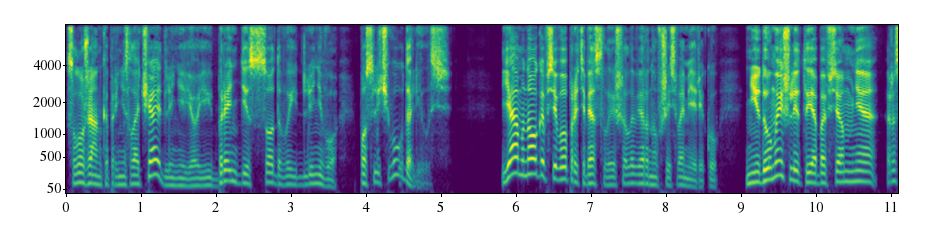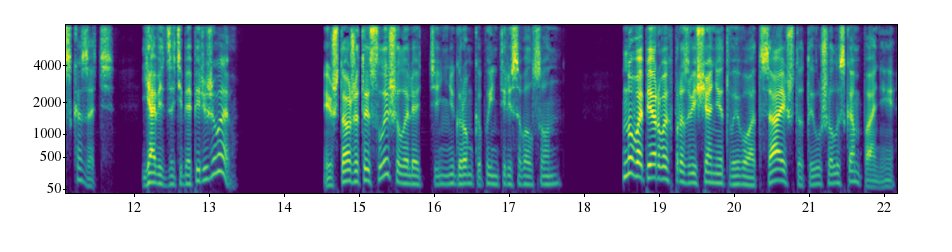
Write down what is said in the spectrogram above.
Служанка принесла чай для нее и бренди с содовой для него, после чего удалилась. «Я много всего про тебя слышала, вернувшись в Америку. Не думаешь ли ты обо всем мне рассказать? Я ведь за тебя переживаю». «И что же ты слышала, Летти?» — негромко поинтересовался он. «Ну, во-первых, про звещание твоего отца и что ты ушел из компании.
